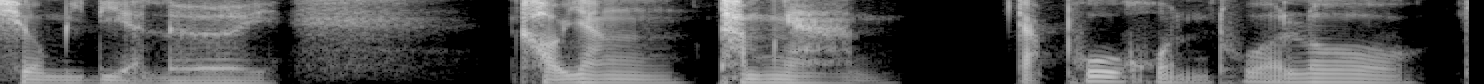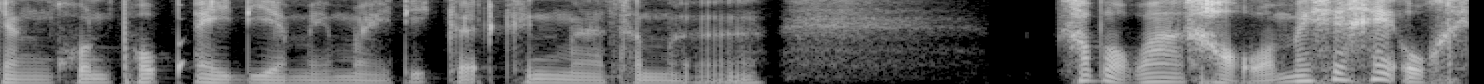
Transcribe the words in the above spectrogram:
เชียลมีเดียเลย เขายังทำงานกับผู้คนทั่วโลก ยังค้นพบไอเดียใหม่ๆ ที่เกิดขึ้นมาเสมอ เขาบอกว่าเขาไม่ใช่แค่โอเค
